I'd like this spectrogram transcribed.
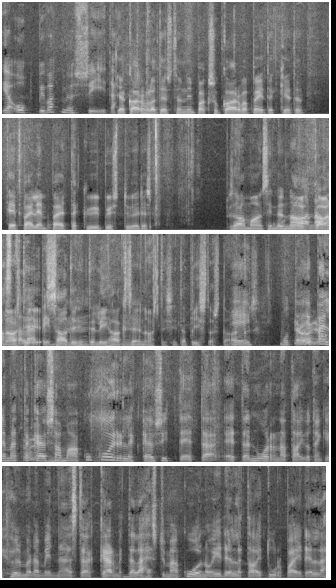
ja oppivat myös siitä. Ja karhulla tietysti on niin paksu karvapeitekin, että epäilenpä, että kyy pystyy edes saamaan sinne nahkaan asti, läpi. saati mm. sitten lihakseen mm. asti sitä pistosta Ei, aikaisin. mutta joo, epäilemättä joo. käy samaa kuin koirille käy sitten, että, että nuorena tai jotenkin hölmönä mennään sitä käärmettä lähestymään kuono edellä tai turpa edellä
